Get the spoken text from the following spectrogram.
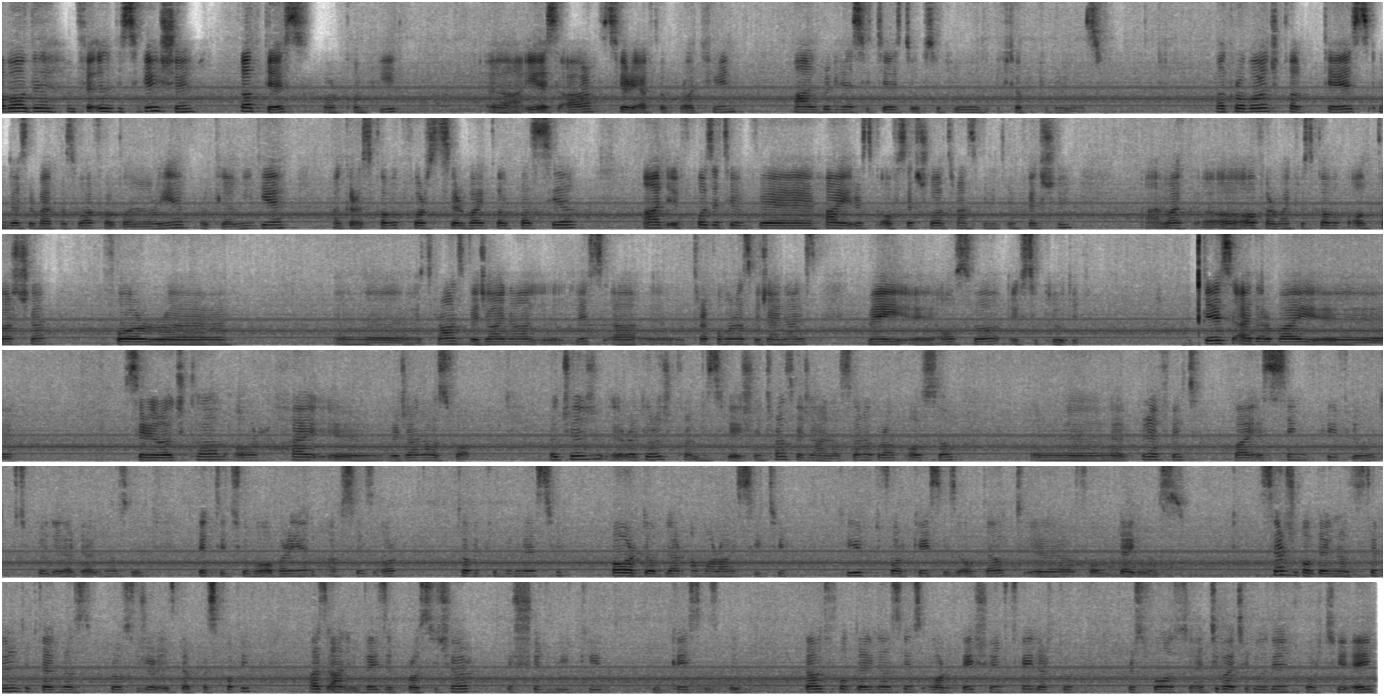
About the investigation, blood tests were complete, uh, ESR, C-reactive protein, and pregnancy test to exclude ectopic pregnancy. Microbiological tests, endocervical swab for gonorrhea, for chlamydia, microscopic for cervical placenta, and if positive, uh, high risk of sexual transmitted infection, uh, mic- uh, offer microscopic culture for uh, uh, transvaginal uh, uh, Trichomonas vaginalis may uh, also excluded. Tests either by uh, serological or high uh, vaginal swab. Radiolog- Radiological investigation, transvaginal sonograph also uh, benefit by assessing free fluid, exclude other diagnosis, affected tube ovarian abscess or ectopic pregnancy, or Doppler MRI CT kept for cases of doubt uh, diagnosis. Surgical diagnosis, definitive diagnosis procedure is laparoscopy as an invasive procedure. It should be kept to cases with doubtful diagnosis or patient failure to respond to antibiotic within 48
